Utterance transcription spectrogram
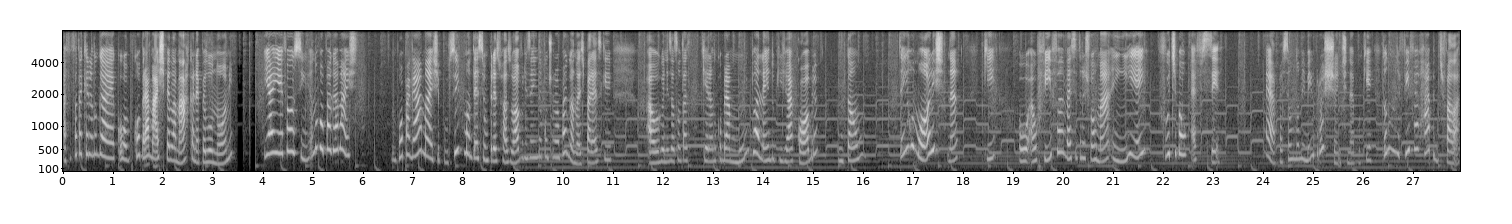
a FIFA tá querendo ganhar, co- cobrar mais pela marca, né? Pelo nome. E a EA falou assim: eu não vou pagar mais. Não vou pagar mais. Tipo, se mantesse um preço razoável, eles ainda continuam pagando. Mas parece que a organização tá querendo cobrar muito além do que já cobra. Então, tem rumores, né? Que o, FIFA vai se transformar em EA Football FC. É, vai ser um nome meio broxante, né? Porque todo mundo de FIFA é rápido de falar.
